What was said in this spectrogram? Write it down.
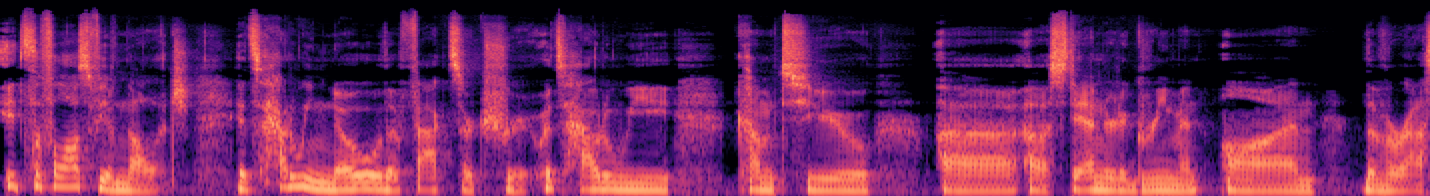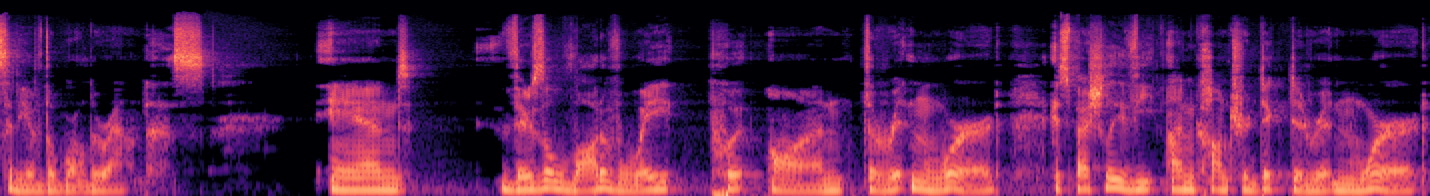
it's the philosophy of knowledge. It's how do we know that facts are true? It's how do we come to uh, a standard agreement on the veracity of the world around us? And there's a lot of weight put on the written word, especially the uncontradicted written word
